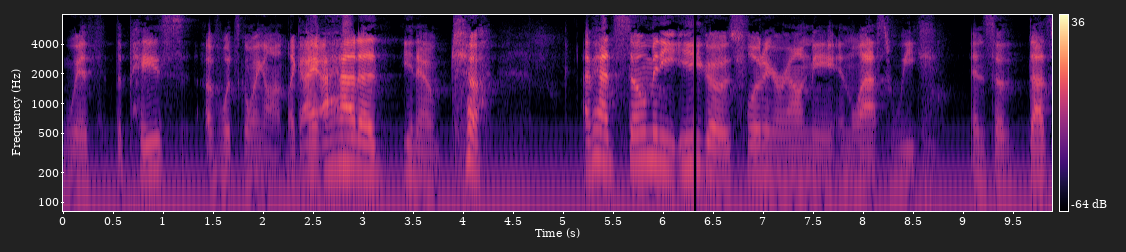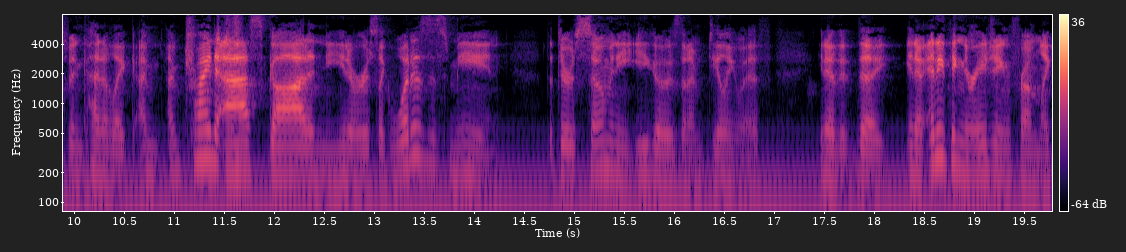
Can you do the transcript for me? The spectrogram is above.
with the pace of what's going on. Like I, I had a, you know, I've had so many egos floating around me in the last week, and so that's been kind of like I'm I'm trying to ask God and the universe, like, what does this mean that there's so many egos that I'm dealing with? You know, the, the you know anything ranging from like,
